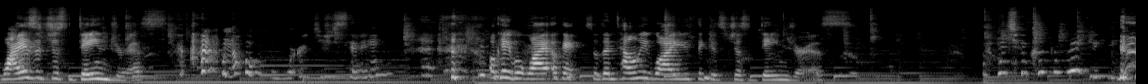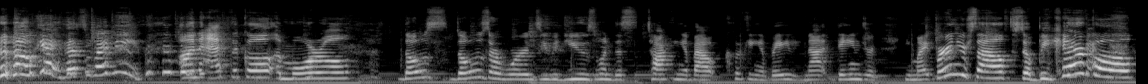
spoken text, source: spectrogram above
Why is it just dangerous? I don't know what the words you're saying. Okay, but why? Okay, so then tell me why you think it's just dangerous. Why would you cook a baby? okay, that's what I mean. Unethical, immoral. Those those are words you would use when just talking about cooking a baby, not danger. You might burn yourself, so be careful.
